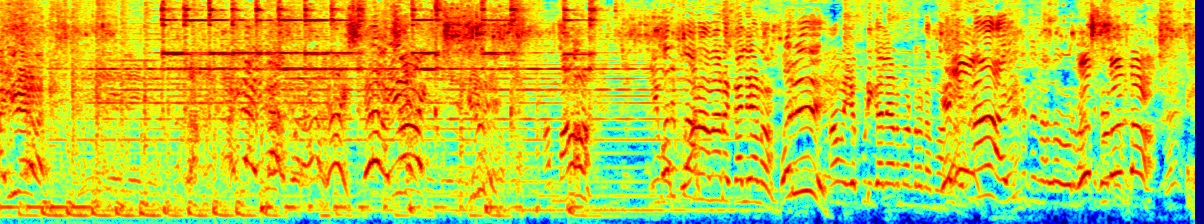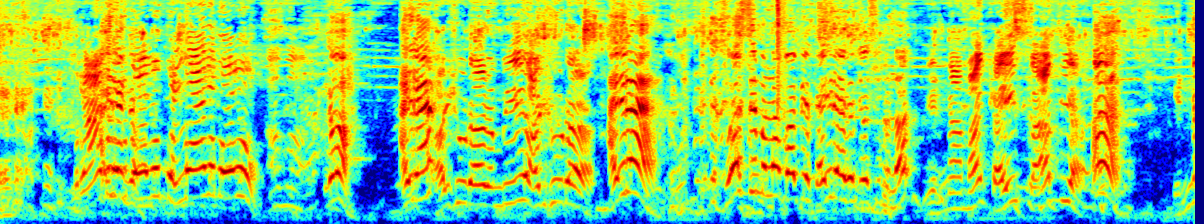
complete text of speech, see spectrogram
ஐயா. ஐயா ஐயா. இரு. இவன் போனா தானே கல்யாணம். ஒரு அவன் எப்படி கல்யாணம் பண்றான் ஏய், என்ன? ஐயர்கிட்ட நல்ல ஒரு. ராமன் பாவம் பொல்லாத பாவம் வா ஐரா. அடிச்சுடா தம்பி அடிச்சுடா ஐரா. இந்த ஜோசியம் எல்லாம் பாப்பியா? கைராக ஜோசியம் எல்லாம் என்னம்மா கை காப்பியா ஆ, என்ன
